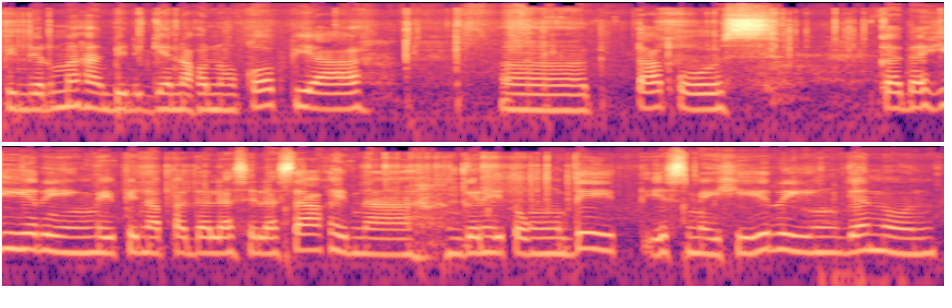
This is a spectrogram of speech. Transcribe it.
pinirmahan, binigyan ako ng kopya, Ah, tapos, kada hearing, may pinapadala sila sa akin na ganitong date is may hearing, ganun.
